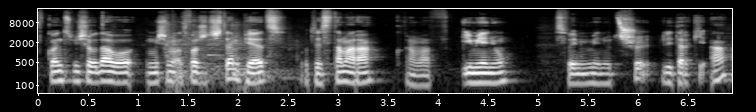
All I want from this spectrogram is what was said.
w końcu mi się udało. Musimy otworzyć ten piec, bo to jest Tamara, która ma w imieniu, w swoim imieniu trzy literki A.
